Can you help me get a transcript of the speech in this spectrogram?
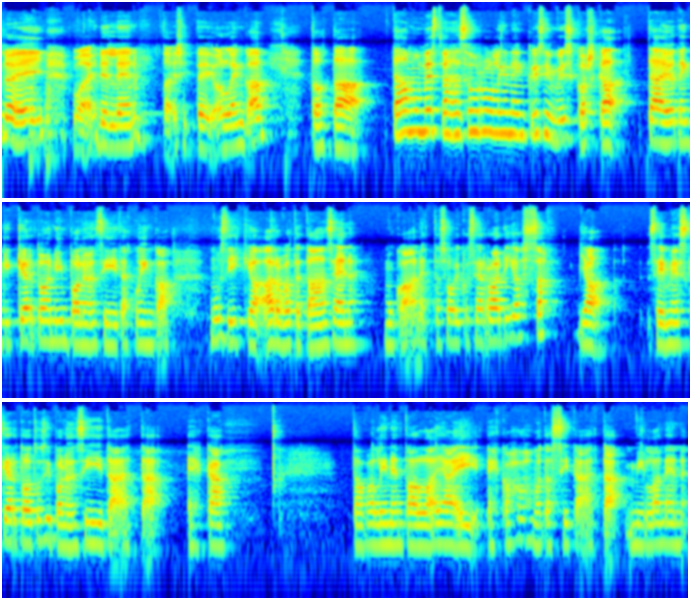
no ei, vaihdelleen, tai sitten ei ollenkaan. Tota, tämä on mun mielestä vähän surullinen kysymys, koska tämä jotenkin kertoo niin paljon siitä, kuinka musiikkia arvotetaan sen mukaan, että soiko se radiossa. Ja se myös kertoo tosi paljon siitä, että ehkä tavallinen tallaaja ei ehkä hahmota sitä, että millainen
